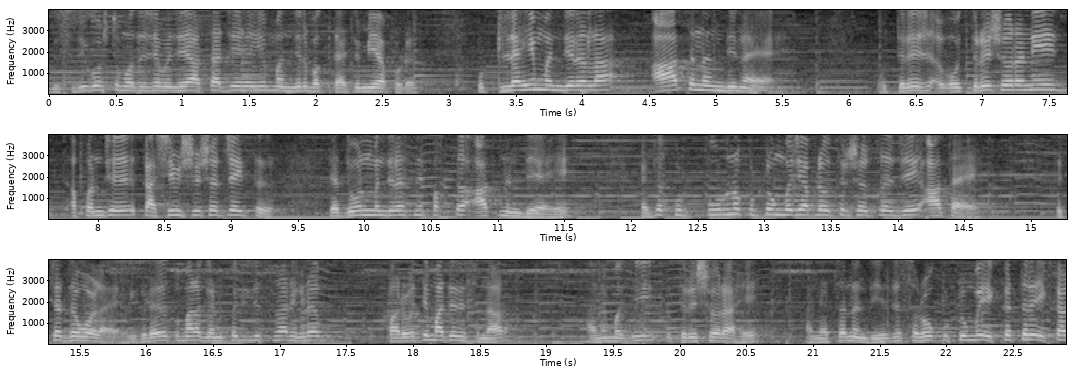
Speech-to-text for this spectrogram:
दुसरी गोष्ट महत्त्वाची म्हणजे आता जे हे मंदिर बघताय तुम्ही यापुढं. कुठल्याही मंदिराला आत नंदी नाही आहे. उत्तरेश उत्तरेश्वर आणि आपण जे काशी विश्वेश्वरच्या इथं त्या दोन मंदिरासनी फक्त आत नंदी आहे. ह्याचं कुट पूर्ण कुटुंब जे आपल्या उत्तरेश्वरचं जे आत आहे त्याच्याजवळ आहे. इकडे तुम्हाला गणपती दिसणार इकडं पार्वती माता दिसणार. आणि मध्ये उत्तरेश्वर आहे. आणि याचा नंदी हे जे सर्व कुटुंब एकत्र एका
